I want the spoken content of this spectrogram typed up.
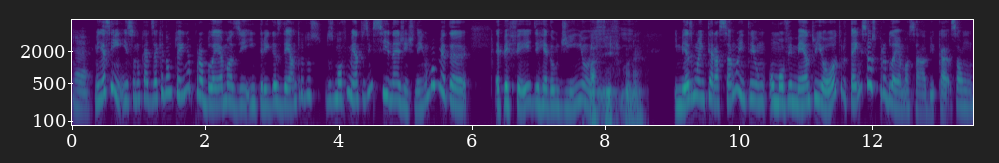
É. E assim, isso não quer dizer que não tenha problemas e intrigas dentro dos, dos movimentos em si, né, gente? Nenhum movimento é, é perfeito e redondinho. Pacífico, e, né? E, e mesmo a interação entre um, um, movimento e outro tem seus problemas, sabe? São,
